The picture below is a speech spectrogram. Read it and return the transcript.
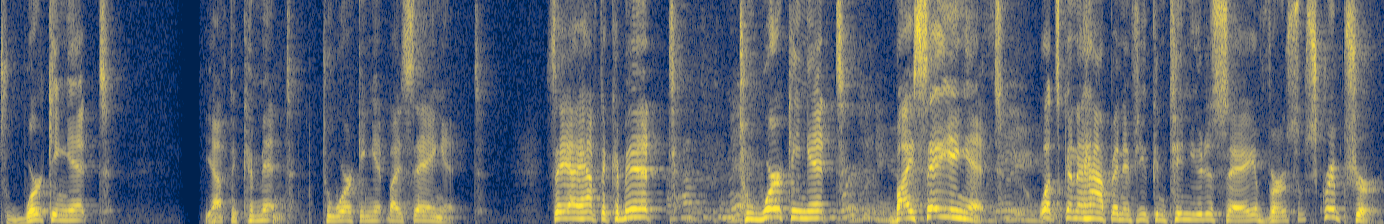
to working it. You have to commit to working it by saying it. Say I have to commit, have to, commit to, working it, working it by saying it. saying what's gonna happen if you continue to say a verse of Scripture?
